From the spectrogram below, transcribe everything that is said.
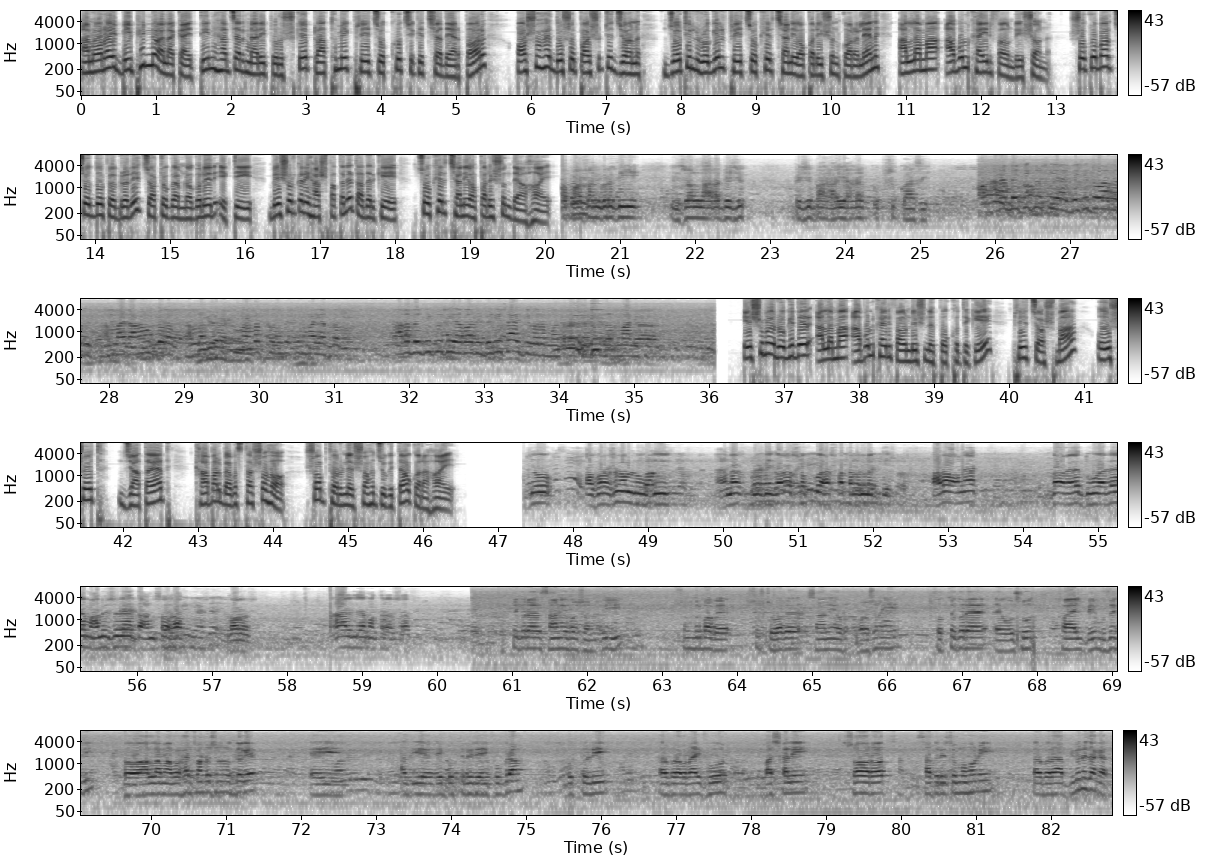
আনোয়ারায় বিভিন্ন এলাকায় তিন হাজার নারী পুরুষকে প্রাথমিক ফ্রি চক্ষু চিকিৎসা দেওয়ার পর অসহায় দুশো জন জটিল রোগীর ফ্রি চোখের ছানি অপারেশন করালেন আল্লামা আবুল খাইর ফাউন্ডেশন। শুক্রবার চোদ্দ ফেব্রুয়ারি চট্টগ্রাম নগরের একটি বেসরকারি হাসপাতালে তাদেরকে চোখের ছানি অপারেশন দেওয়া হয়। খুব সুখ আছি। আমরা বেশি খুশি হয় বেশি দোয়া করি। আল্লাহ রাহমত করো আল্লাহ দাও। আরও বেশি খুশি আবার বেশি সাহায্য করো মালিক এ সময় রোগীদের আল্লামা আবুল খাইর ফাউন্ডেশনের পক্ষ থেকে ফ্রি চশমা ঔষধ যাতায়াত খাবার ব্যবস্থা সহ সব ধরনের সহযোগিতাও করা হয়। যে অপারেশনাল রোগী অনেক রোগী করা চক্ষু হাসপাতালের মধ্যে আরও অনেক ঘরে দুয়ারে মানুষের দান সহায়। ঘরের আইলে মাদ্রাসা সত্যি করে সানি অপারেশন ওই সুন্দরভাবে সুষ্ঠুভাবে সানি অপারেশন ওই সত্য করে এই ওষুধ ফাইল বিম বুঝে দিই। তো আল্লাহ আবুল হায়ার ফাউন্ডেশনের উদ্যোগে এই আজকে এই বত্তলির এই প্রোগ্রাম বত্তলি তারপর আবার রায়পুর বাঁশখালী শহরত সাতুরি চৌমোহনী তারপরে বিভিন্ন জায়গার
